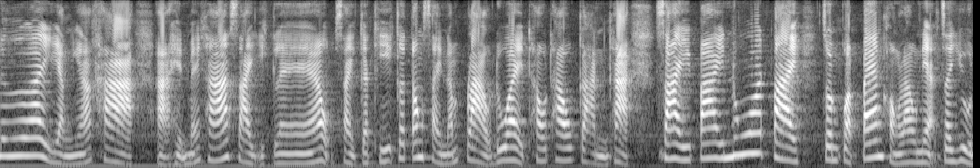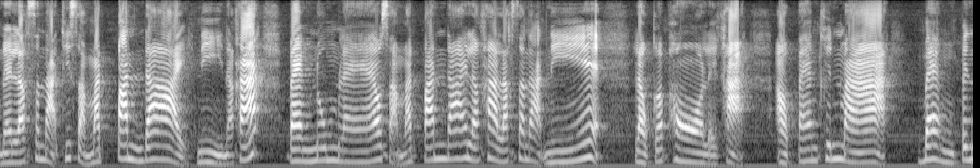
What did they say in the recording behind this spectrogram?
เรื่อย ๆ อย่างนี้ค่ะอ่าเห็นไหมคะใส่ส่อีกแล้ว ใส่กะทิก็ต้องใส่น้ำเปล่าด้วยเท่าๆกันค่ะ ใส่ไปนวดไปจนกว่าแป้งของเราเนี่ยจะอยู่ในลักษณะที่สามารถปั้นได้นี่นะคะ แป้งนุ่มแล้วสามารถปั้นได้แล้วค่ะ ลักษณะนี้ เราก็พอเลยค่ะ เอาแป้งขึ้นมาแบ่งเป็น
